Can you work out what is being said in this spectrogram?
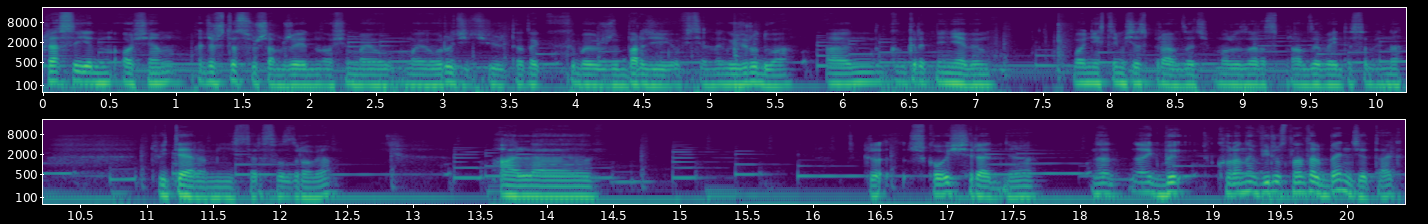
klasy 1.8, chociaż też słyszałem, że 1.8 mają, mają wrócić, to tak chyba już z bardziej oficjalnego źródła, ale konkretnie nie wiem, bo nie chce mi się sprawdzać. Może zaraz sprawdzę, wejdę sobie na Twittera Ministerstwa Zdrowia. Ale szkoły średnie, no, no jakby koronawirus nadal będzie, tak?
